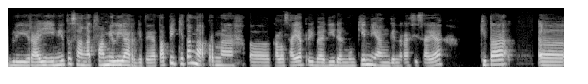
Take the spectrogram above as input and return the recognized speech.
Beli Rai ini tuh sangat familiar gitu ya. Tapi kita nggak pernah, uh, kalau saya pribadi dan mungkin yang generasi saya, kita uh,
